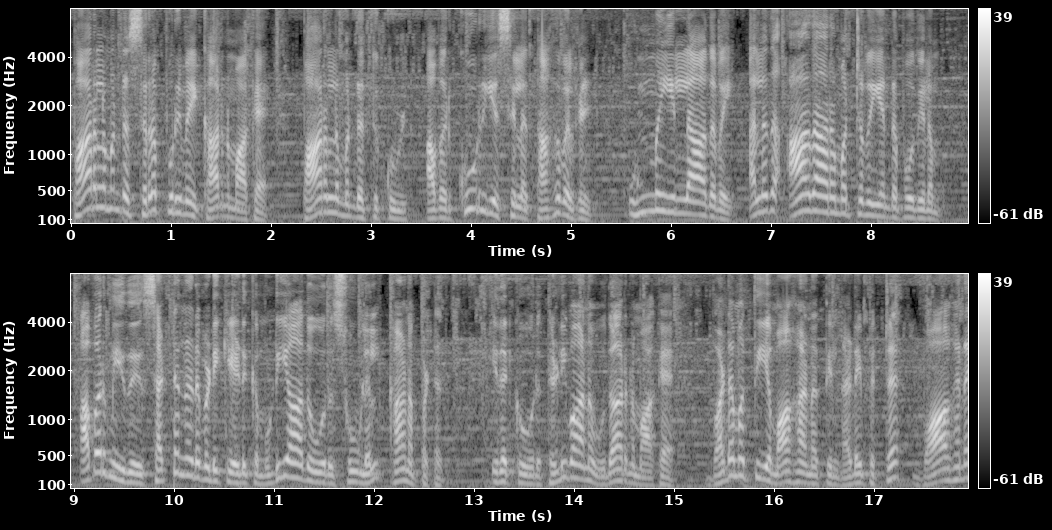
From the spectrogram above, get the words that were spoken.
பாராளுமன்ற சிறப்புரிமை காரணமாக பாராளுமன்றத்துக்குள் அவர் கூறிய சில தகவல்கள் உண்மையில்லாதவை அல்லது ஆதாரமற்றவை என்ற போதிலும் அவர் மீது சட்ட நடவடிக்கை எடுக்க முடியாத ஒரு சூழல் காணப்பட்டது. இதற்கு ஒரு தெளிவான உதாரணமாக வடமத்திய மாகாணத்தில் நடைபெற்ற வாகன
